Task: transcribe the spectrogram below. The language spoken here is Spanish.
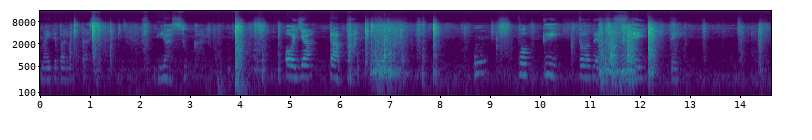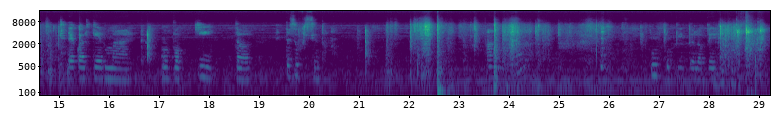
maíz de palomitas y azúcar. Olla, tapa. Un poquito de aceite de cualquier marca. Un poquito. Este es suficiente, ¿no? Ahora, un poquito lo pego.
